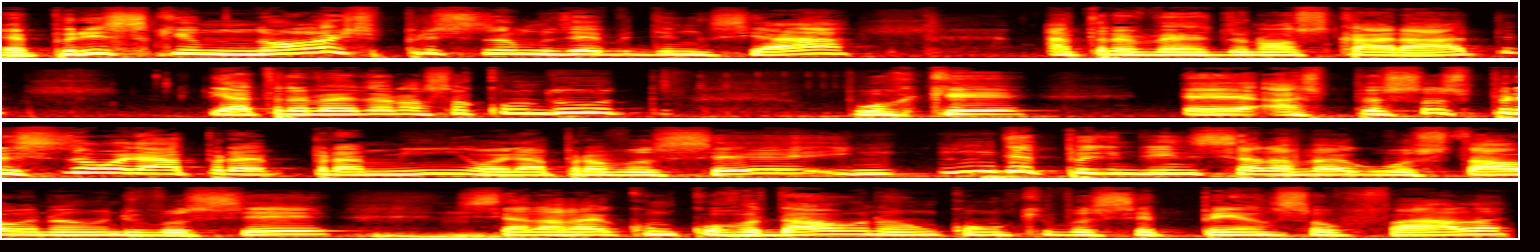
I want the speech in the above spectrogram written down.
É por isso que nós precisamos evidenciar através do nosso caráter e através da nossa conduta. Porque é, as pessoas precisam olhar para mim, olhar para você, in- independente se ela vai gostar ou não de você, se ela vai concordar ou não com o que você pensa ou fala,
